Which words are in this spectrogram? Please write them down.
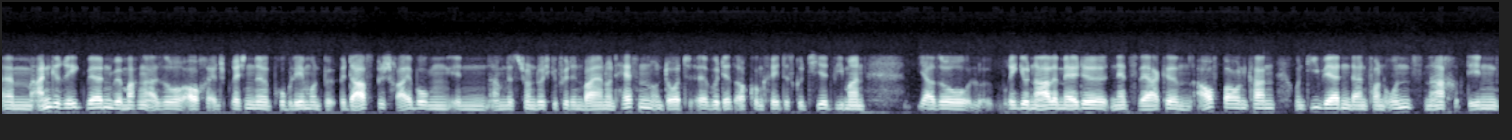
ähm, angeregt werden. Wir machen also auch entsprechende Problem- und Be Bedarfsbeschreibungen in, haben das schon durchgeführt in Bayern und Hessen und dort äh, wird jetzt auch konkret diskutiert, wie man ja so regionale Meldenetzwerke aufbauen kann und die werden dann von uns nach den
